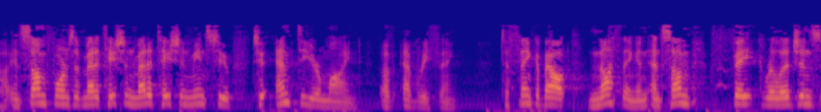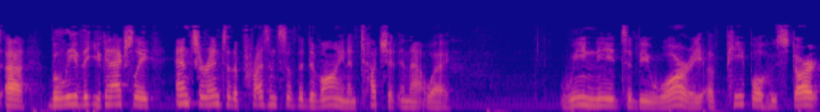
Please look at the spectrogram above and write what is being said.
Uh, in some forms of meditation, meditation means to, to empty your mind of everything, to think about nothing. And, and some fake religions uh, believe that you can actually enter into the presence of the divine and touch it in that way. We need to be wary of people who start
